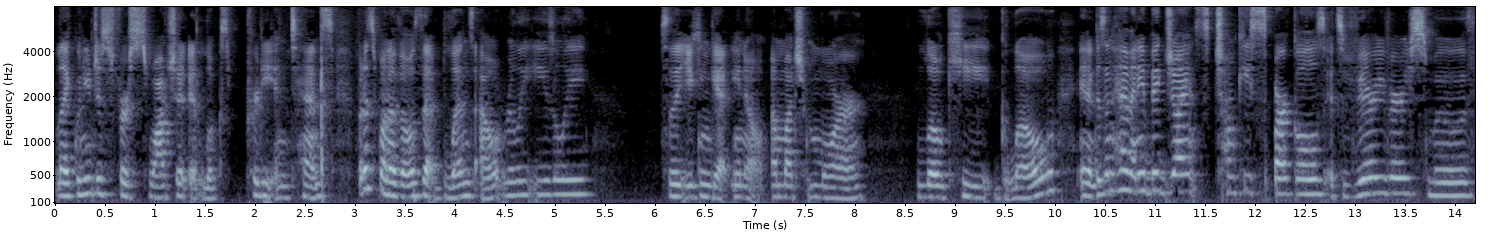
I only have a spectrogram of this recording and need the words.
Like when you just first swatch it, it looks pretty intense, but it's one of those that blends out really easily so that you can get, you know, a much more low-key glow. And it doesn't have any big giant chunky sparkles. It's very, very smooth.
